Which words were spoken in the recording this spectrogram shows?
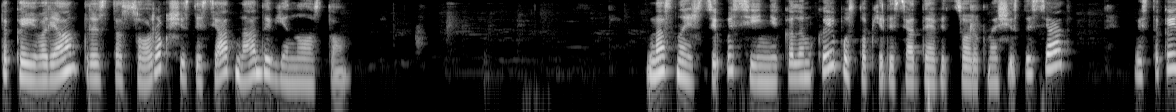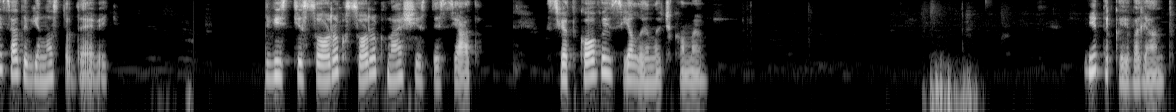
Такий варіант 340, 60 на 90. На знижці осінні килимки по 159, 40 на 60. Ось такий за 99. 240, 40 на 60. Святковий з ялиночками. І такий варіант.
